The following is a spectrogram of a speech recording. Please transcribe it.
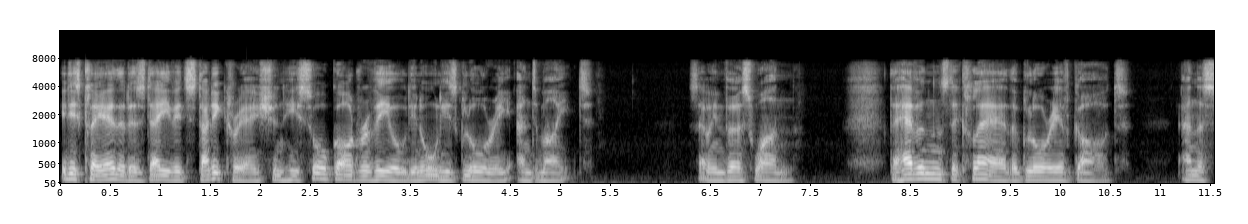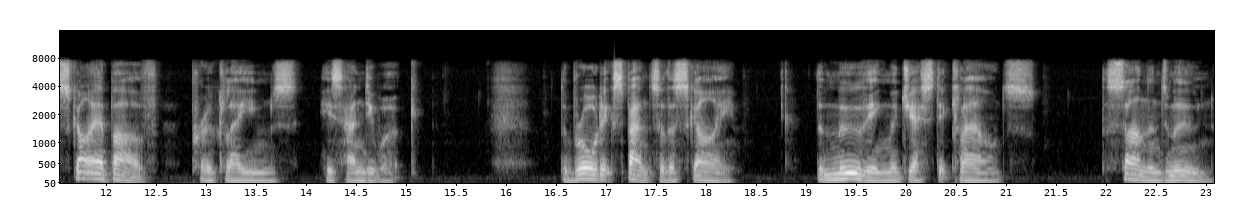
It is clear that as David studied creation, he saw God revealed in all his glory and might. So in verse 1, the heavens declare the glory of God, and the sky above proclaims his handiwork. The broad expanse of the sky, the moving majestic clouds, the sun and moon,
